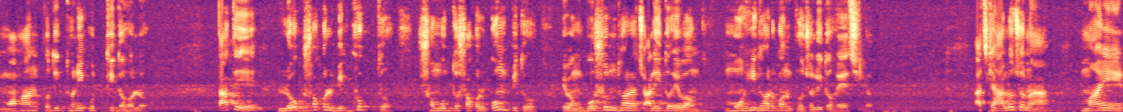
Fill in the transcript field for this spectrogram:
মহান প্রতিধ্বনি উত্থিত হলো। তাতে লোক সকল বিক্ষুব্ধ, সমুদ্র সকল কম্পিত এবং বসুন্ধরা চালিত এবং মহীধরগণ প্রচলিত হয়েছিল। আজকে আলোচনা মায়ের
